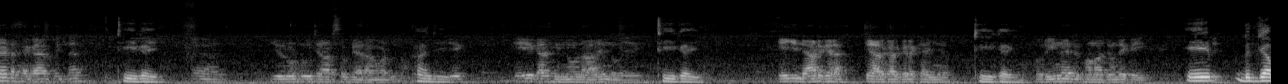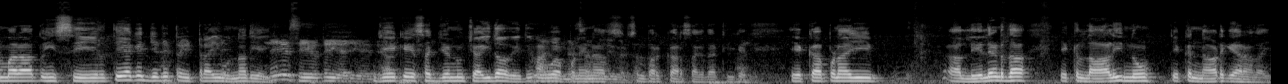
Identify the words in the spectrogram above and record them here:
ਲੇਲੈਂਡ ਹੈਗਾ ਪਹਿਲਾਂ ਠੀਕ ਹੈ ਜੀ। ਯੂਰੋ 2 411 ਮਾਡਲ ਹਾਂਜੀ। ਇਹ ਇਹ ਗਾ ਹਿੰਨੋ ਨਾਲ ਹਿੰਨੋ ਇਹ ਠੀਕ ਹੈ ਜੀ। ਇਹ ਜੀ ਨਾੜ ਕਰਾ ਤਿਆਰ ਕਰਕੇ ਰੱਖਿਆ ਜੀ ਠੀਕ ਹੈ ਜੀ। ਔਰੀਨਾ ਹੀ ਦਿਖਾਉਣਾ ਚਾਹੁੰਦੇ ਕਈ। ਇਹ ਦੂਜਾ ਮਾਰਾ ਤੁਸੀਂ ਸੇਲ ਤੇ ਆ ਕਿ ਜਿਹੜੇ ਟਰੈਕਟਰ ਆਈ ਉਹਨਾਂ ਦੇ ਆਈ ਨਹੀਂ ਇਹ ਸੇਲ ਤੇ ਹੀ ਆ ਜੀ। ਜੇ ਕਿ ਸੱਜਣ ਨੂੰ ਚਾਹੀਦਾ ਹੋਵੇ ਤੇ ਉਹ ਆਪਣੇ ਨਾਲ ਸੰਪਰਕ ਕਰ ਸਕਦਾ ਠੀਕ ਹੈ ਇੱਕ ਆਪਣਾ ਜੀ ਆ ਲੇਲੈਂਡ ਦਾ ਇੱਕ ਲਾਲ ਇਨੋ ਤੇ ਇੱਕ 6911 ਦਾ ਜੀ।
